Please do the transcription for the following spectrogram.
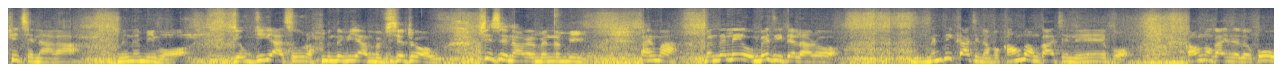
ဖြစ်ချင်တာကမင်းသမီးပေါ့ ရုပ်ကြီးရဆိုတော့မင်းသမီးကမဖြစ်တော့ဘူးဖြစ်ချင်တာတော့မင်းသမီးအဲ့မှာမန္တလေးကိုမစ်စီတက်လာတော့မင်းသမီးကချင်တာပေါ့ခေါင်းဆောင်ကချင်တယ်ပေါ့ခေါင်းဆောင်ကချင်တယ်ဆိုကိုယ်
